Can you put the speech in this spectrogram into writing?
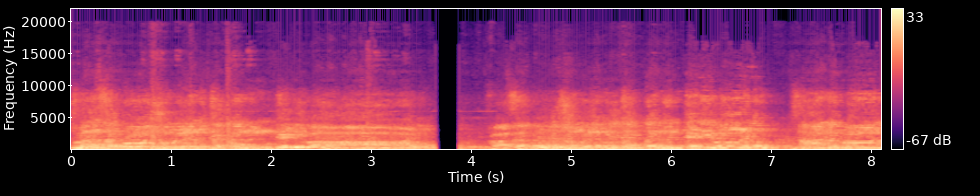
శ్వాస కోశములను చక్కనుంచెడివాడు. శ్వాస కోశములను చక్కనుంచెడివాడు. స్నానపాన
